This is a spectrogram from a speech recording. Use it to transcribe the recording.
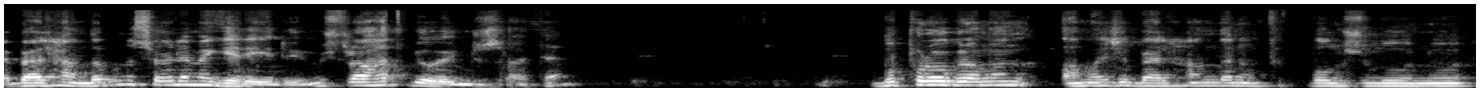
e, Belhan da bunu söyleme gereği duymuş. Rahat bir oyuncu zaten. Bu programın amacı Belhanda'nın futbolculuğunu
